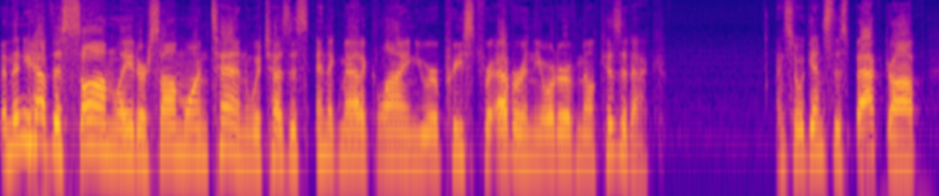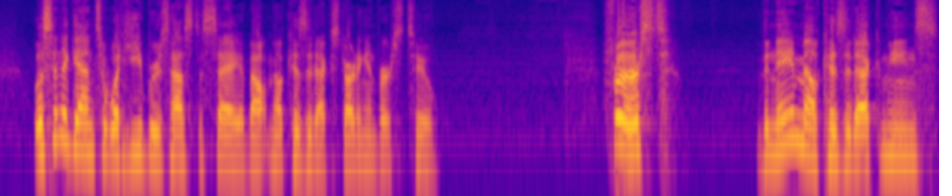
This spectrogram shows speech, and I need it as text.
And then you have this psalm later, Psalm 110, which has this enigmatic line You are a priest forever in the order of Melchizedek. And so, against this backdrop, listen again to what Hebrews has to say about Melchizedek, starting in verse 2. First, the name Melchizedek means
